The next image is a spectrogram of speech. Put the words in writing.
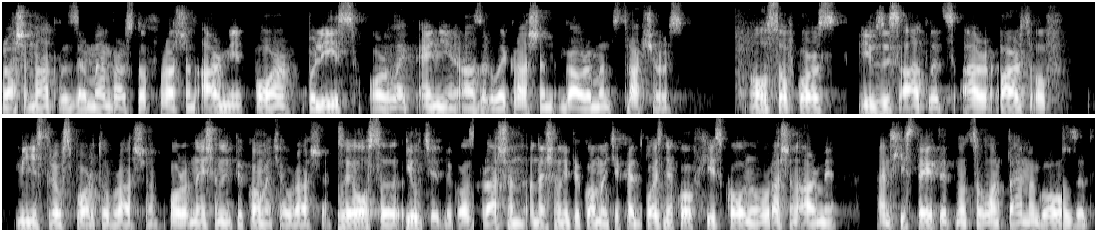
Russian athletes are members of Russian army or police or like any other like Russian government structures. Also, of course, if these athletes are part of Ministry of Sport of Russia or National Olympic Committee of Russia. They also guilty because Russian National Olympic Committee had Pozdnyakov, he's colonel of Russian army, and he stated not so long time ago that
